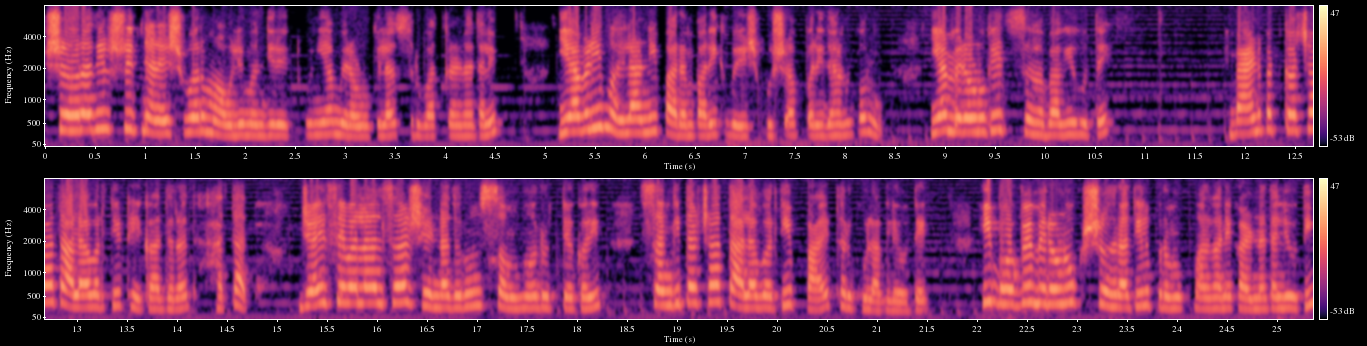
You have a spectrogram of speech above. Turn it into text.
शहरातील श्री ज्ञानेश्वर माऊली मंदिर येथून या मिरवणुकीला सुरुवात करण्यात आली. यावेळी महिलांनी पारंपरिक वेशभूषा परिधान करून या मिरवणुकीत सहभागी होते. बँड पथकाच्या तालावरती ठेका धरत हातात जय सेवालालचा झेंडा धरून समूह नृत्य करीत संगीताच्या तालावरती पाय थरकू लागले होते. ही भव्य मिरवणूक शहरातील प्रमुख मार्गाने काढण्यात आली होती.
